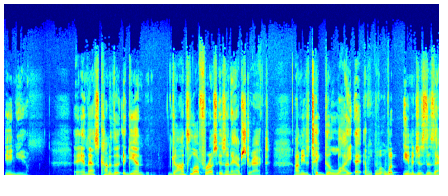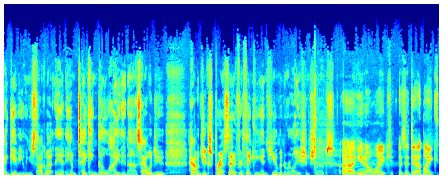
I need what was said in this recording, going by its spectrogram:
in you. And that's kind of the again, God's love for us isn't abstract. I mean, to take delight. eh, What, images does that give you when you talk about him, him taking delight in us? How would you, how would you express that if you're thinking in human relationships? Uh, you know, like as a dad, like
